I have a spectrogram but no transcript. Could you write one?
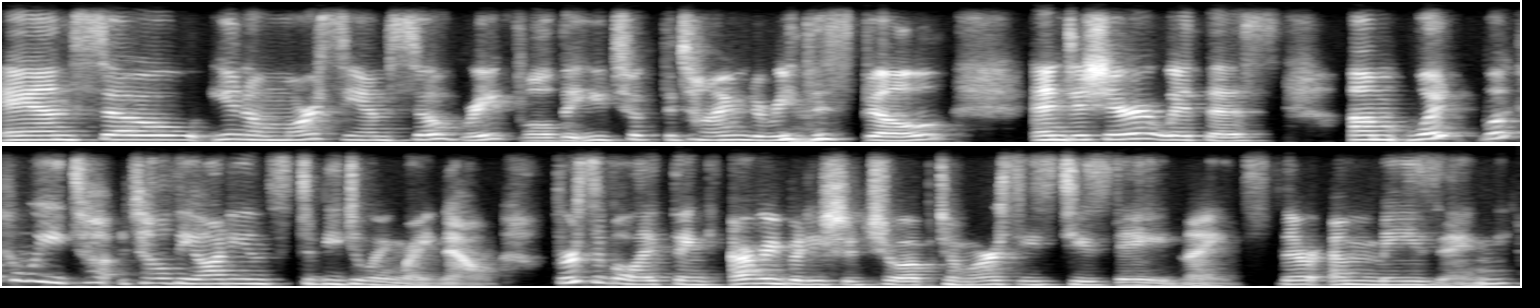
and so, you know, Marcy, I'm so grateful that you took the time to read this bill and to share it with us. Um, what what can we t- tell the audience to be doing right now? First of all, I think everybody should show up to Marcy's Tuesday nights. They're amazing.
